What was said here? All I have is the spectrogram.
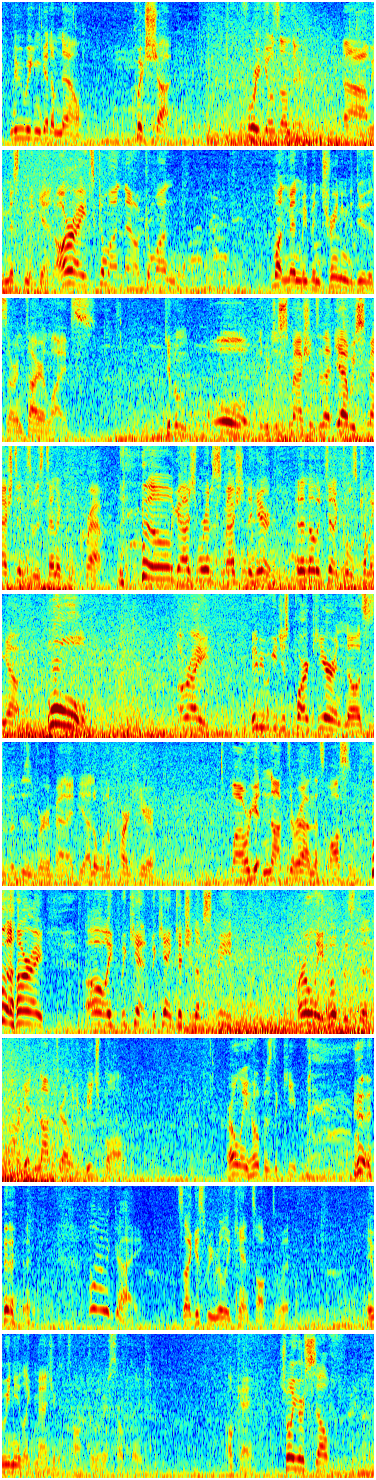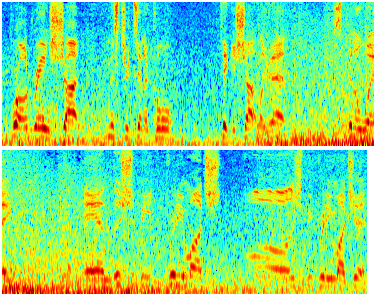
Maybe we can get him now. Quick shot before he goes under. Ah, we missed him again. All right, come on now. Come on. Come on, men. We've been training to do this our entire lives. Give him... Oh, did we just smash into that? Yeah, we smashed into his tentacle. Crap. oh, gosh, we're going to smash into here. And another tentacle is coming out. Oh! All right. Maybe we could just park here and... No, this is, a, this is a very bad idea. I don't want to park here. Wow, we're getting knocked around. That's awesome. All right. Oh, like, we can't we can't catch enough speed. Our only hope is to... We're getting knocked around like a beach ball. Our only hope is to keep... oh, the guy. So I guess we really can't talk to it. Maybe we need like magic to talk to it or something. Okay. Show yourself. Broad range shot. Mr. Tentacle. Take a shot like that. Spin away. And this should be pretty much... Oh, this should be pretty much it.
